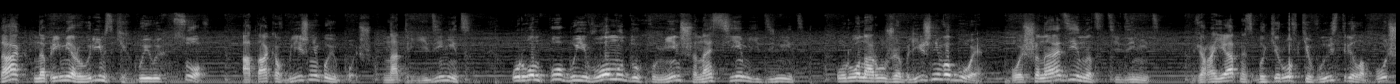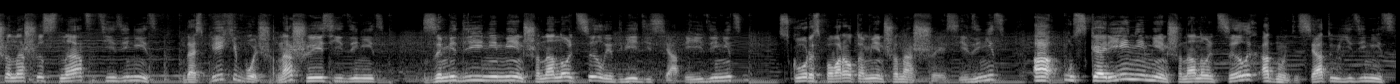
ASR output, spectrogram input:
Так, например, у римских боевых псов атака в ближнем бою больше на 3 единицы, урон по боевому духу меньше на 7 единиц, урон оружия ближнего боя больше на 11 единиц, вероятность блокировки выстрела больше на 16 единиц, доспехи больше на 6 единиц, замедление меньше на 0,2 единицы, скорость поворота меньше на 6 единиц, а ускорение меньше на 0,1 единицы.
